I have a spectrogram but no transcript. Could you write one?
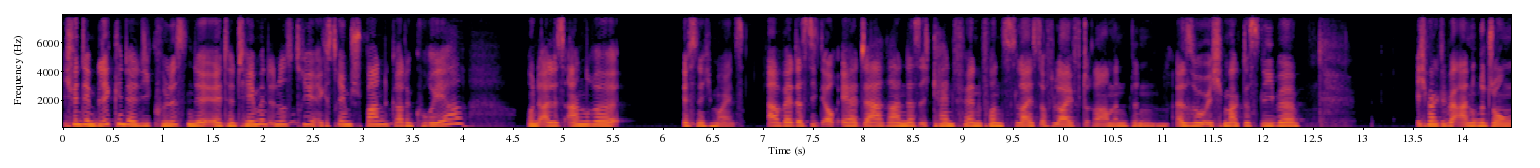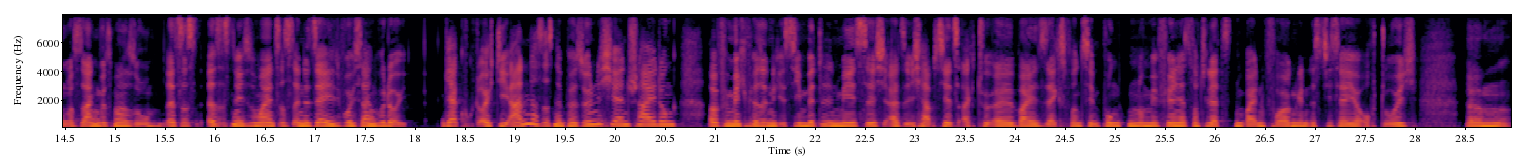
Ich finde den Blick hinter die Kulissen der Entertainment-Industrie extrem spannend, gerade in Korea. Und alles andere ist nicht meins. Aber das liegt auch eher daran, dass ich kein Fan von Slice of Life-Dramen bin. Also ich mag das lieber. Ich mag lieber andere Genres, sagen wir es mal so. Es ist, es ist nicht so meins. Es ist eine Serie, wo ich sagen würde, ja, guckt euch die an, das ist eine persönliche Entscheidung, aber für mich persönlich ist sie mittelmäßig. Also ich habe es jetzt aktuell bei sechs von zehn Punkten und mir fehlen jetzt noch die letzten beiden Folgen, dann ist die Serie auch durch. Ähm,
